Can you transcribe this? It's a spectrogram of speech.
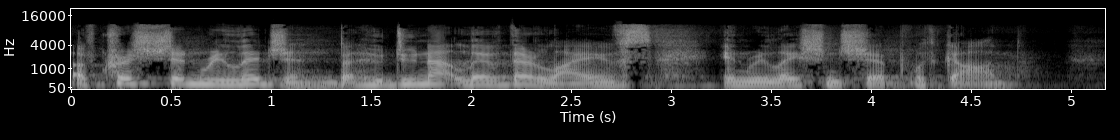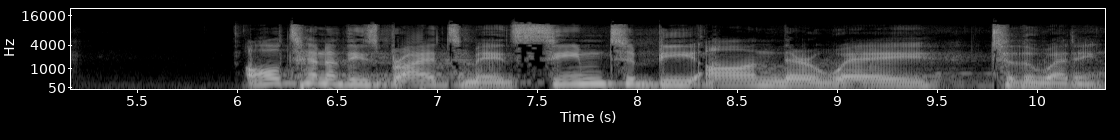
of Christian religion, but who do not live their lives in relationship with God. All 10 of these bridesmaids seem to be on their way to the wedding.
